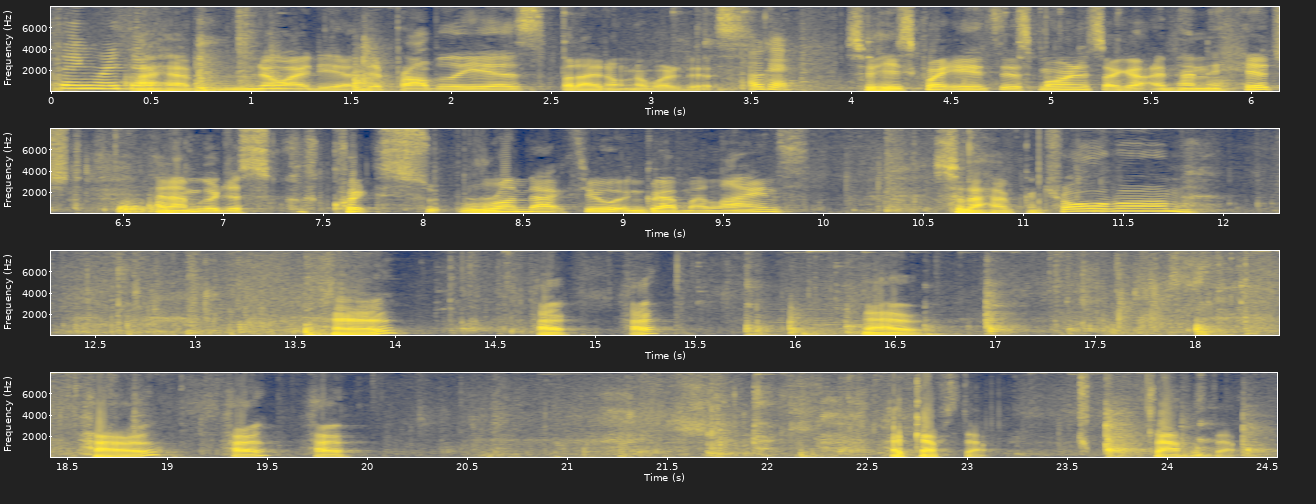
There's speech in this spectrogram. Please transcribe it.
thing right there? I have no idea. There probably is, but I don't know what it is. Okay. So he's quite antsy this morning, so I got him unhitched, and I'm going to just quick run back through and grab my lines so that I have control of them. How? How? How? No. How? How? How? I cap step. Cap step.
